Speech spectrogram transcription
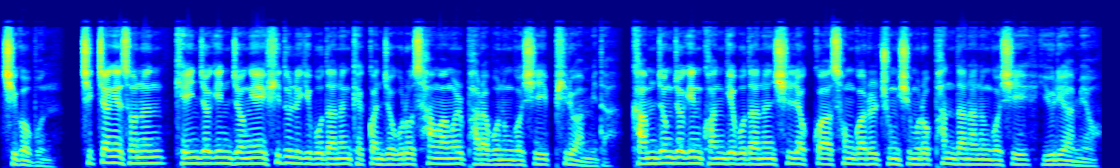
직업은 직장에서는 개인적인 정에 휘둘리기보다는 객관적으로 상황을 바라보는 것이 필요합니다. 감정적인 관계보다는 실력과 성과를 중심으로 판단하는 것이 유리하며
